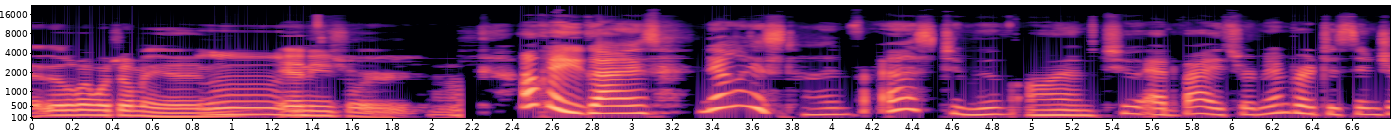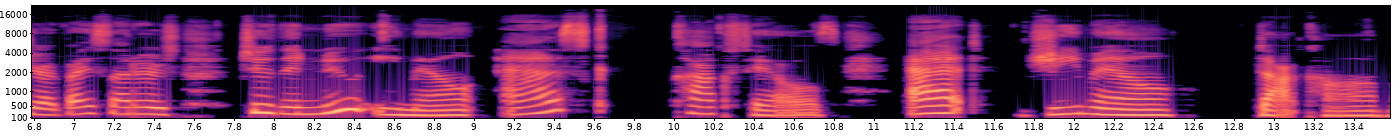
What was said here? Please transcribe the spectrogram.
Don't know what your man. Mm. And he's short. Okay, you guys, now it is time for us to move on to advice. Remember to send your advice letters to the new email askcocktales at gmail.com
